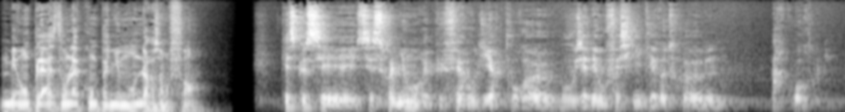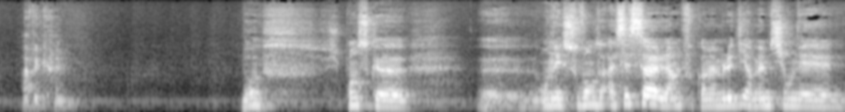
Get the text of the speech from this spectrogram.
met en place dans l'accompagnement de leurs enfants. Qu'est-ce que ces, ces soignants auraient pu faire ou dire pour euh, vous aider ou faciliter votre euh, parcours avec Rémi? Bon, je pense que euh, on est souvent assez seul, il faut quand même le dire, même si on est.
